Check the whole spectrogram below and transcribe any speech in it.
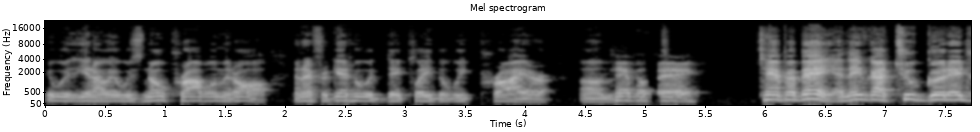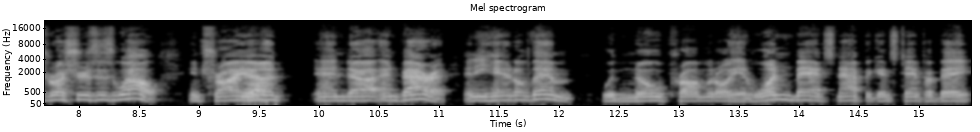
It was you know it was no problem at all. And I forget who they played the week prior. Um, Tampa Bay. Tampa Bay, and they've got two good edge rushers as well in Tryon. Yeah and uh, and Barrett, and he handled them with no problem at all. He had one bad snap against Tampa Bay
